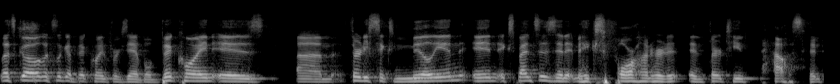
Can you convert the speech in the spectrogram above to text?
let's go. Let's look at Bitcoin, for example. Bitcoin is um, 36 million in expenses and it makes 413,000.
